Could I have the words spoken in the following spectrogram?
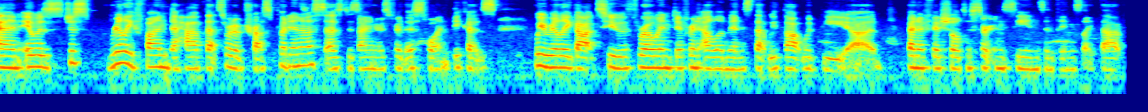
And it was just really fun to have that sort of trust put in us as designers for this one because we really got to throw in different elements that we thought would be uh, beneficial to certain scenes and things like that.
